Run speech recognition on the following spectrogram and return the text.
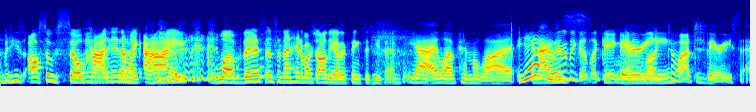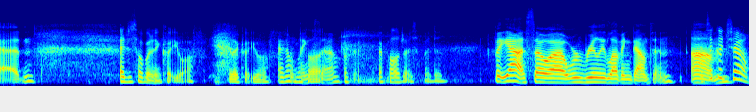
but he's also so hot like in it. and I'm like, I love this, and so then I had to watch all the other things that he's in. Yeah, I love him a lot. Yeah, and I he's was really good looking, and I Very, like to watch. Very sad. I just hope I didn't cut you off. Did I cut you off? I don't think thought? so. Okay. I apologize if I did. But yeah, so uh, we're really loving Downton. Um, It's a good show.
